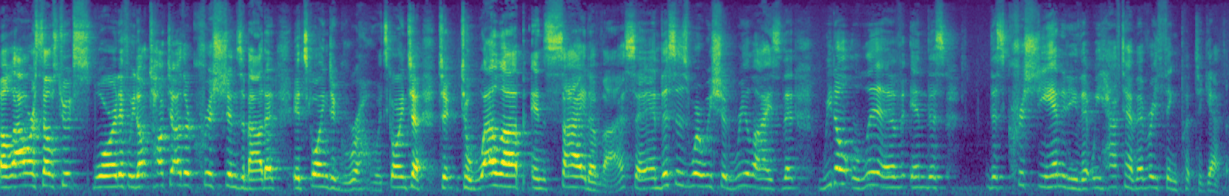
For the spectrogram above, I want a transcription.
allow ourselves to explore it, if we don't talk to other Christians about it, it's going to grow. It's going to, to, to well up inside of us. And this is where we should realize that we don't live in this, this Christianity that we have to have everything put together.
